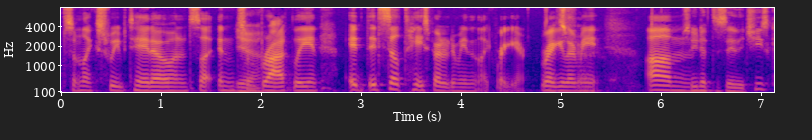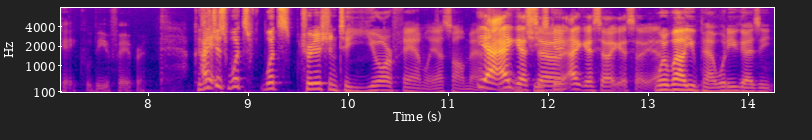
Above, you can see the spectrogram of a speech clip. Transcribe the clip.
some like sweet potato and it's like and Yeah. some broccoli, and it, it still tastes better to me than like regular regular meat. Um, So you'd have to say the cheesecake would be your favorite. Because I- it's just what's what's tradition to your family. That's all I'm asking. yeah, I guess so. I guess so. I guess so. Yeah. What about you, Pat? What do you guys eat?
